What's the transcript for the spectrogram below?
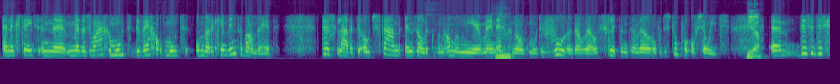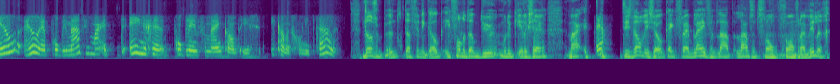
En ik steeds een, uh, met een zwaar gemoed de weg op moet omdat ik geen winterbanden heb. Dus laat ik de auto staan en zal ik op een andere manier mijn echtgenoot moeten vervoeren. Dan wel slippend en wel over de stoepen of zoiets. Ja. Um, dus het is heel, heel erg problematisch. Maar het de enige probleem van mijn kant is, ik kan het gewoon niet betalen. Dat is een punt, dat vind ik ook. Ik vond het ook duur, moet ik eerlijk zeggen. Maar het, ja. het is wel weer zo, kijk, vrijblijvend, laat, laat het gewoon, gewoon vrijwillig.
